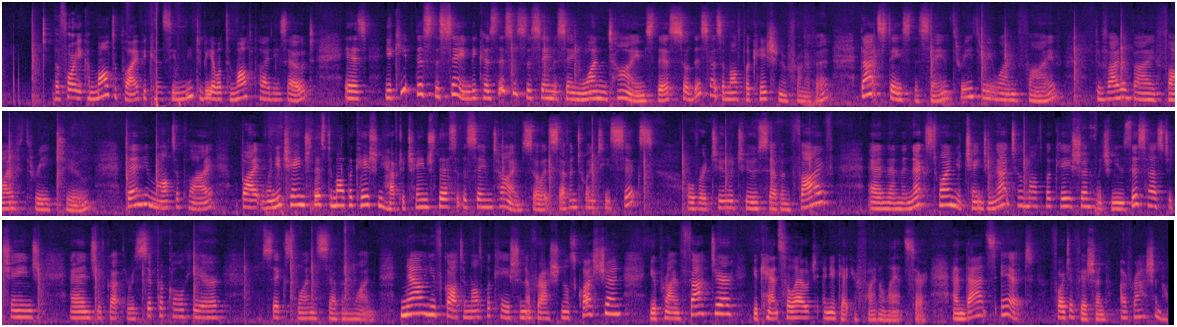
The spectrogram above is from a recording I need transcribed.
before you can multiply, because you need to be able to multiply these out, is you keep this the same because this is the same as saying 1 times this, so this has a multiplication in front of it. That stays the same, 3315 divided by 532. Then you multiply by, when you change this to multiplication, you have to change this at the same time. So it's 726 over 2275 and then the next one, you're changing that to a multiplication, which means this has to change, and you've got the reciprocal here, 6171. Now you've got a multiplication of rationals question, you prime factor, you cancel out, and you get your final answer. And that's it for division of rationals.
